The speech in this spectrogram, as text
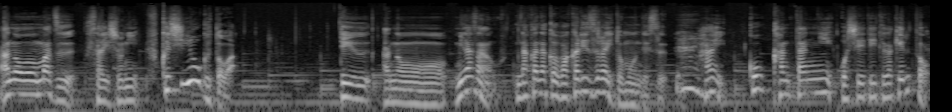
あのまず最初に福祉用具とは？っていうあの皆さんなかなか分かりづらいと思うんです。はい、こう簡単に教えていただけると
